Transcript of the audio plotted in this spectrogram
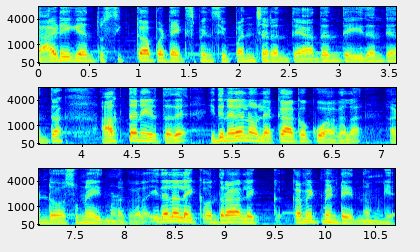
ಗಾಡಿಗೆ ಅಂತೂ ಸಿಕ್ಕಾಪಟ್ಟೆ ಎಕ್ಸ್ಪೆನ್ಸಿವ್ ಪಂಚರ್ ಅಂತೆ, ಅದಂತೆ, ಇದಂತೆ ಅಂತ ಆಗ್ತಾನೆ ಇರ್ತದೆ. ಇದನ್ನೆಲ್ಲ ನಾವು ಲೆಕ್ಕ ಹಾಕೋಕ್ಕೂ ಆಗಲ್ಲ. ಆ್ಯಂಡ್ ಸುಮ್ಮನೆ ಇದು ಮಾಡೋಕ್ಕಾಗಲ್ಲ. ಇದೆಲ್ಲ ಲೈಕ್ ಒಂಥರ ಲೈಕ್ ಕಮಿಟ್ಮೆಂಟೇ ಇದು ನಮಗೆ.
